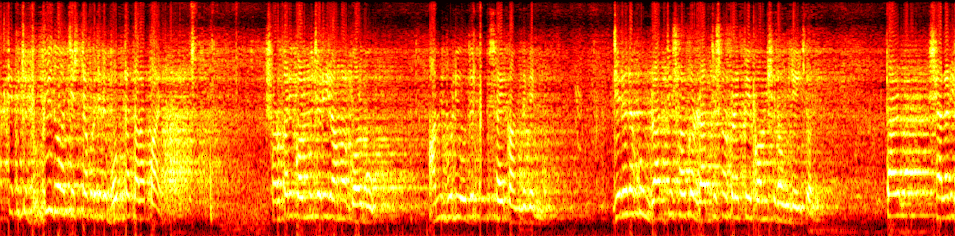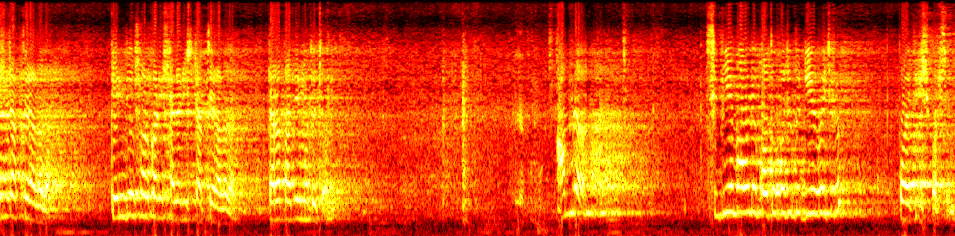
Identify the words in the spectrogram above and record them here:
একটা কিছু ঢুকিয়ে দেওয়ার চেষ্টা করে যাতে ভোটটা তারা পায়। সরকারি কর্মচারীরা আমার গর্ব। আমি বলি, ওদের উৎসাহে কান দেবেন জেনে রাখুন, রাজ্য সরকার, রাজ্য সরকারের পে কমিশন অনুযায়ী চলে। তার স্যালারি স্ট্রাকচার আলাদা। কেন্দ্রীয় সরকারের স্যালারি স্ট্রাকচার আলাদা। তারা তাদের মতো চলে। আমরা সিপিএম আমলে কত পর্যন্ত ডিএ হয়েছিল? পঁয়ত্রিশ পার্সেন্ট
